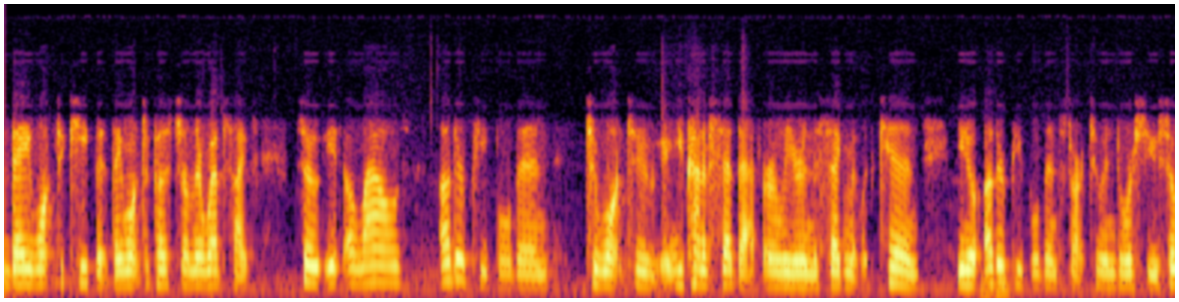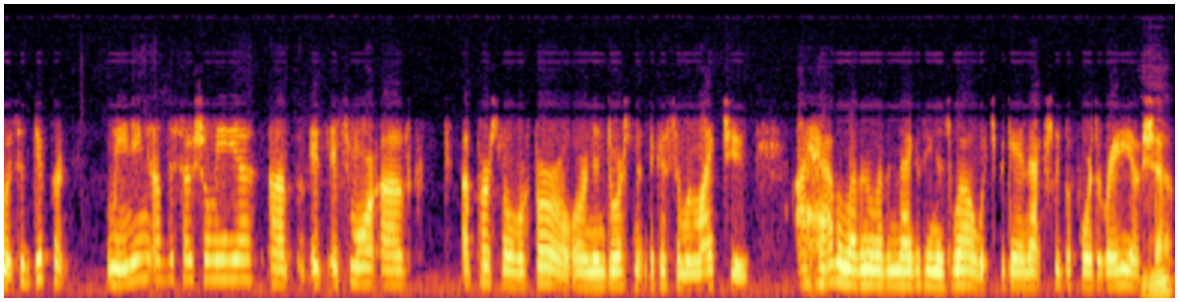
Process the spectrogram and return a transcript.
They want to keep it. They want to post it on their websites. So it allows other people then to want to, you kind of said that earlier in the segment with Ken, you know, other people then start to endorse you. So it's a different leaning of the social media. Um, it, it's more of a personal referral or an endorsement because someone liked you. I have 1111 magazine as well, which began actually before the radio show.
